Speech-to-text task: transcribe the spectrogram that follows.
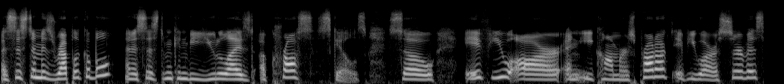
a system is replicable and a system can be utilized across skills. So, if you are an e-commerce product, if you are a service,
